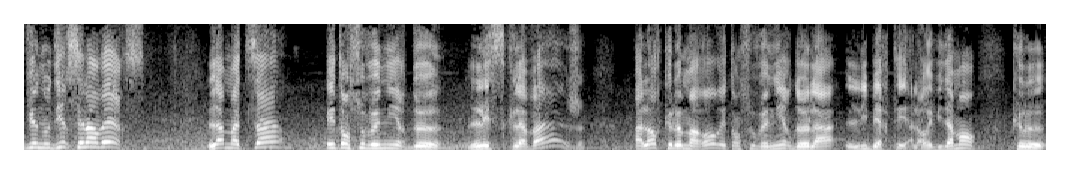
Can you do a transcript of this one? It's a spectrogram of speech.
vient nous dire c'est l'inverse. La matzah est en souvenir de l'esclavage alors que le maror est en souvenir de la liberté. Alors évidemment, que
